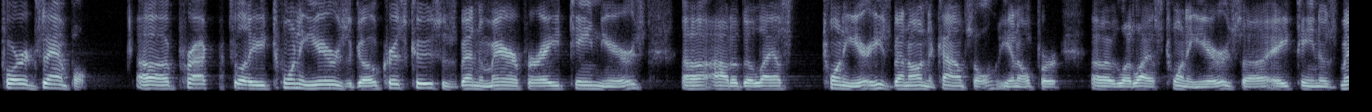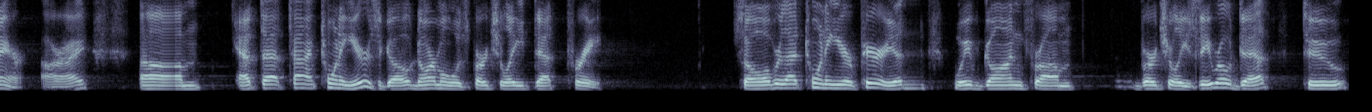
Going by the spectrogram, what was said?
for example, uh, practically 20 years ago, Chris Koos has been the mayor for 18 years uh, out of the last 20 years. He's been on the council, you know, for uh, the last 20 years, uh, 18 as mayor. All right. Um, at that time, 20 years ago, Normal was virtually debt free. So over that 20 year period, we've gone from virtually zero debt to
